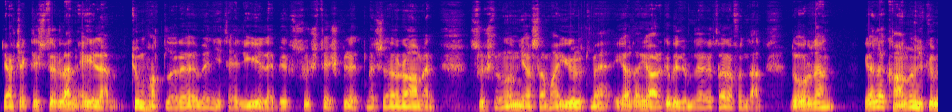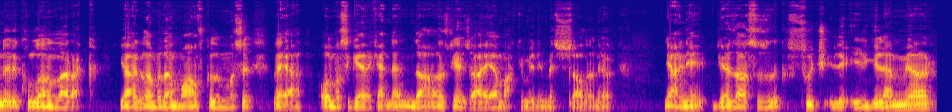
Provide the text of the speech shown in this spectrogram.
Gerçekleştirilen eylem tüm hatları ve niteliğiyle bir suç teşkil etmesine rağmen suçlunun yasama, yürütme ya da yargı birimleri tarafından doğrudan ya da kanun hükümleri kullanılarak yargılamadan muaf kılınması veya olması gerekenden daha az cezaya mahkum edilmesi sağlanıyor. Yani cezasızlık suç ile ilgilenmiyor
